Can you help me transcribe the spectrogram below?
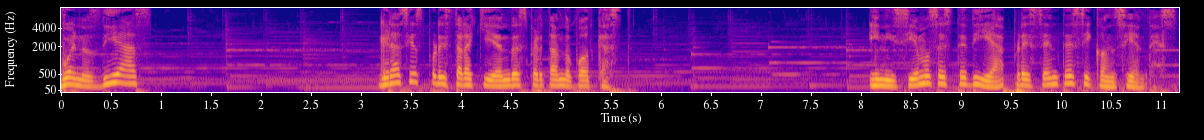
Buenos días. Gracias por estar aquí en Despertando Podcast. Iniciemos este día presentes y conscientes.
